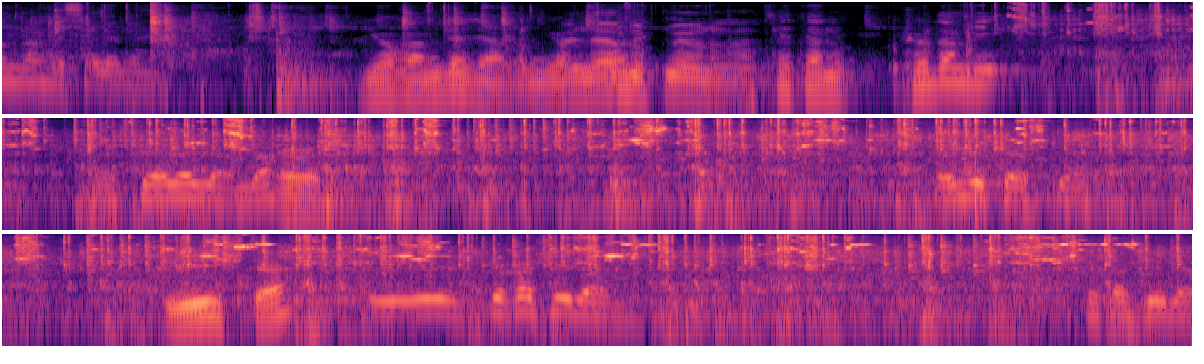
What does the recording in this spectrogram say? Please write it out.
Ondan mesele ben. Yok amcacığım yok. Eller tutmuyor onu zaten. Keteni. Şuradan bir vereceğim da. Evet. Ters yani. İyi işte. İyi iyi. Birkaç şeyler? Birkaç şeyler?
